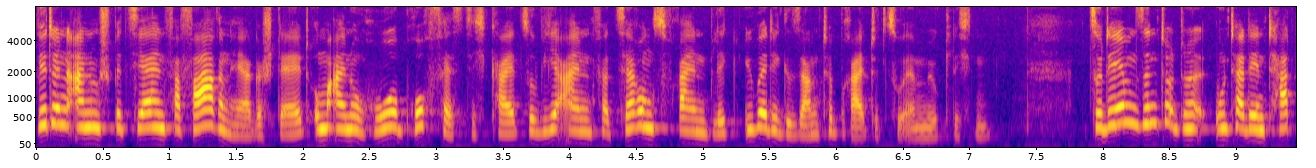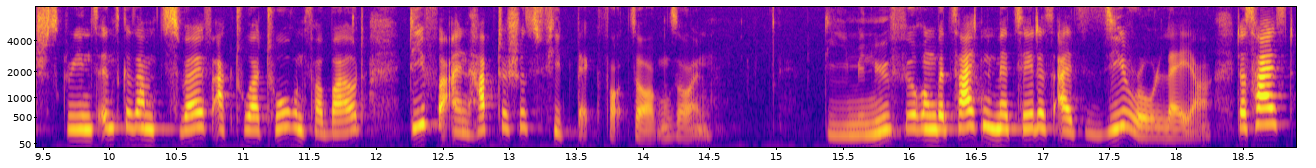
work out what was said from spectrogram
wird in einem speziellen Verfahren hergestellt, um eine hohe Bruchfestigkeit sowie einen verzerrungsfreien Blick über die gesamte Breite zu ermöglichen. Zudem sind unter den Touchscreens insgesamt zwölf Aktuatoren verbaut, die für ein haptisches Feedback sorgen sollen. Die Menüführung bezeichnet Mercedes als Zero Layer. Das heißt,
